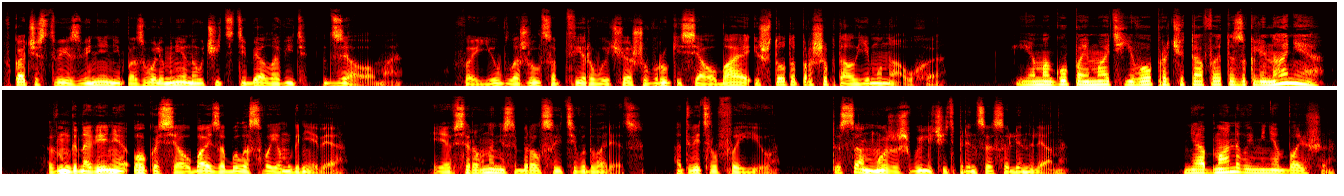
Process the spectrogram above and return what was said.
В качестве извинений позволь мне научить тебя ловить дзяома. Фэйю вложил сапфировую чашу в руки Сяобая и что-то прошептал ему на ухо. «Я могу поймать его, прочитав это заклинание?» В мгновение око Сяобай забыл о своем гневе. «Я все равно не собирался идти во дворец», — ответил Фэйю. «Ты сам можешь вылечить принцессу Линлян». «Не обманывай меня больше».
